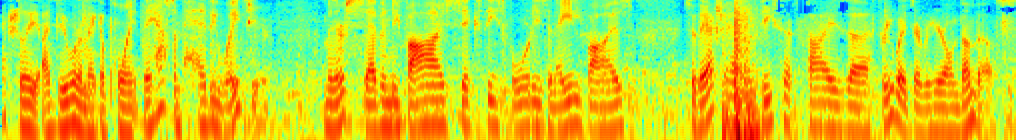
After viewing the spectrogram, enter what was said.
Actually, I do want to make a point. They have some heavy weights here. I mean, there's 75, 60s, 40s, and 85s. So they actually have some decent size uh, free weights over here on dumbbells.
